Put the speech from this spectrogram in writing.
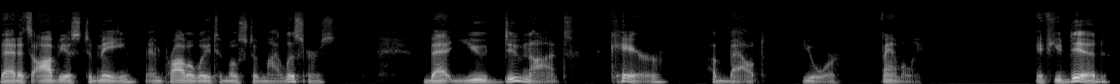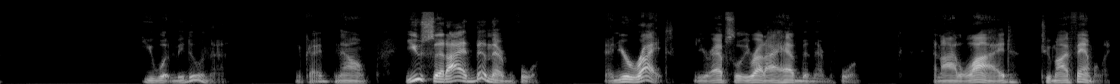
that it's obvious to me and probably to most of my listeners that you do not care about your family. If you did, you wouldn't be doing that. Okay. Now, you said I had been there before, and you're right. You're absolutely right. I have been there before. And I lied to my family.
